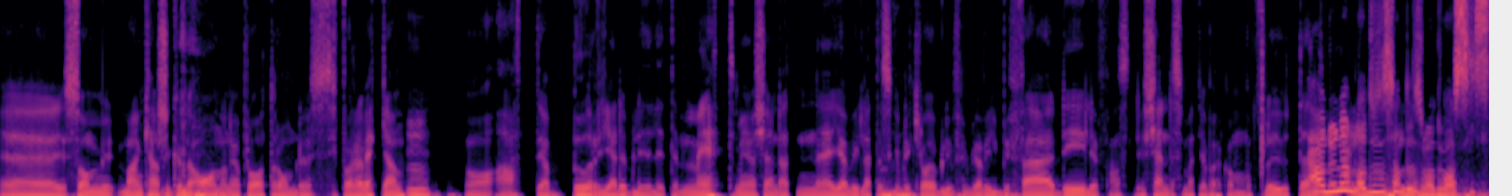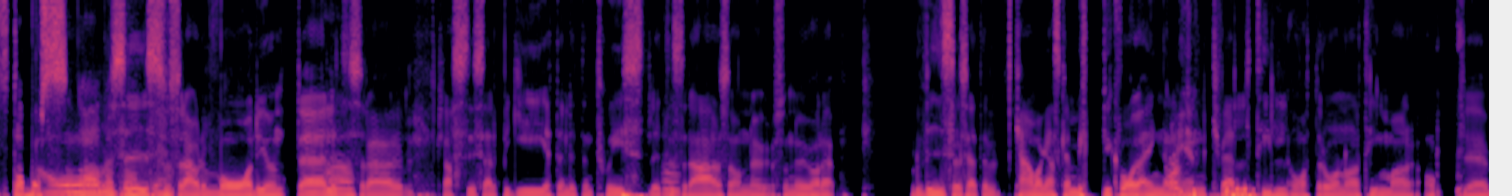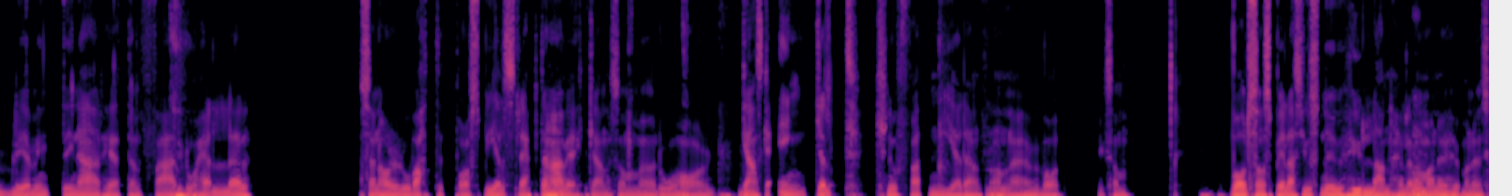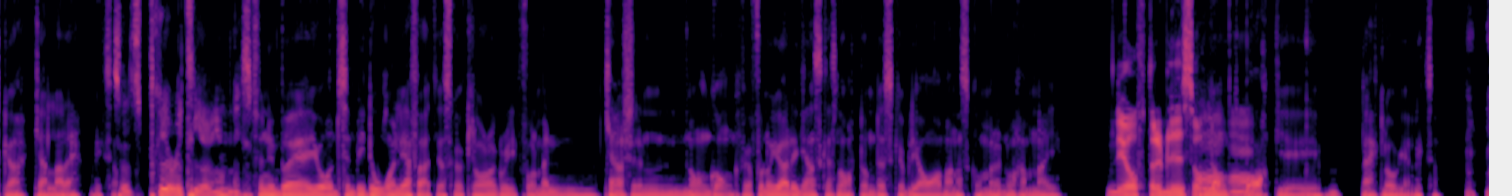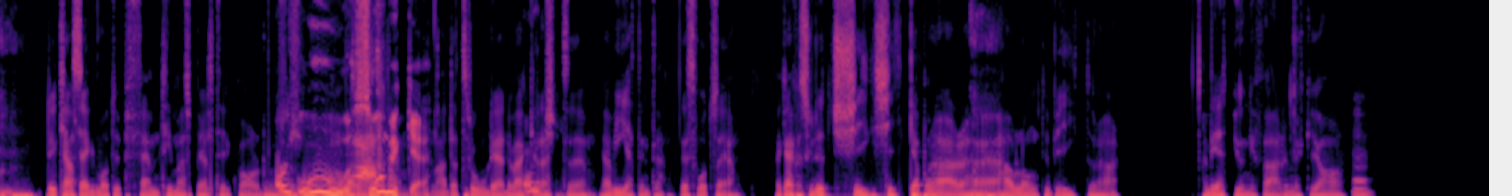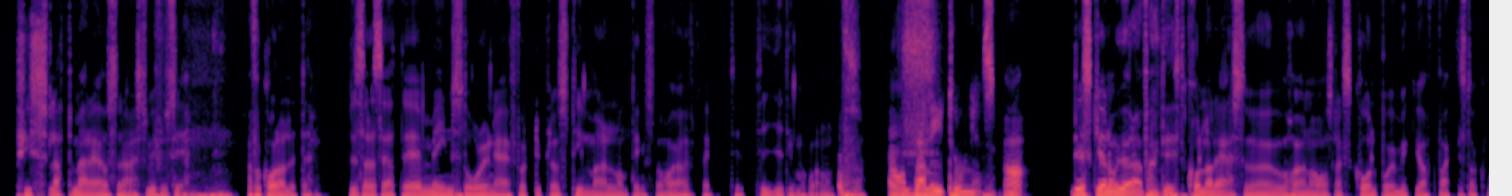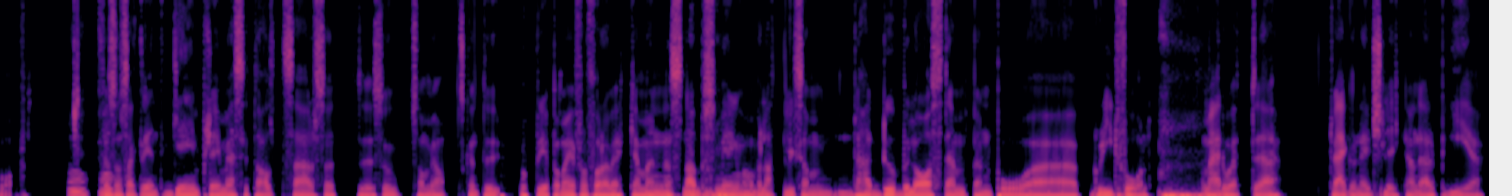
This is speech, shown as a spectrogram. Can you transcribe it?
Nej. Eh, som man kanske kunde ana när jag pratade om det förra veckan Mm. var att jag började bli lite mätt men jag kände att nej jag vill att det ska bli klart. Jag, blev, jag vill bli färdig. Det, fanns, det kändes som att jag började komma mot slutet. Ja, du nämnde att det kändes som att det var sista bossen. Ja, precis. Och, sådär. och det var det ju inte. Ja. Lite sådär klassisk RPG, en liten twist, lite Ja. sådär. Så nu, så nu har det... Och då visar det sig att det kan vara ganska mycket kvar. Jag ägnade Oj. en kväll till åt det då, några timmar och eh, blev inte i närheten färdig då heller. Och sen har det då varit ett par spelsläpp den här veckan som eh, då har ganska enkelt knuffat ner den från Mm. eh, vad, liksom, vad som spelas just nu, hyllan eller vad Mm. man nu, hur man nu ska kalla det. Liksom. Så prioriteringen liksom. Så nu börjar ju oddsen bli dåliga för att jag ska klara Greedfall, men kanske någon gång. För jag får nog göra det ganska snart om det ska bli av, annars kommer det nog hamna i Det är ofta det blir så. Mm. långt bak i backloggen. Liksom. Det kan säkert vara typ fem timmars speltid kvar. Då Oj. Oh, så mycket? Ja, jag tror det. Det verkar Oj. rätt. eh, Jag vet inte. Det är svårt att säga. Jag kanske skulle ki- kika på det här, eh, How long to beat och det här. Jag vet ju ungefär hur mycket jag har Mm. pysslat med det och sådär. Så vi får se. Jag får kolla lite. Visar det sig att det är main storyn är 40 plus timmar eller någonting så har jag säkert typ 10 timmar kvar. eller Någonting. Så. Ja, den är ju tung alltså. Ja, det ska jag nog göra faktiskt. Kolla det så har jag någon slags koll på hur mycket jag faktiskt har kvar. Ja, För som sagt rent gameplaymässigt och allt så här så, så som jag ska inte upprepa mig från förra veckan men en snabb summering var väl att liksom det här dubbel A-stämpeln på uh, Greedfall som är då ett uh, Dragon Age liknande RPG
